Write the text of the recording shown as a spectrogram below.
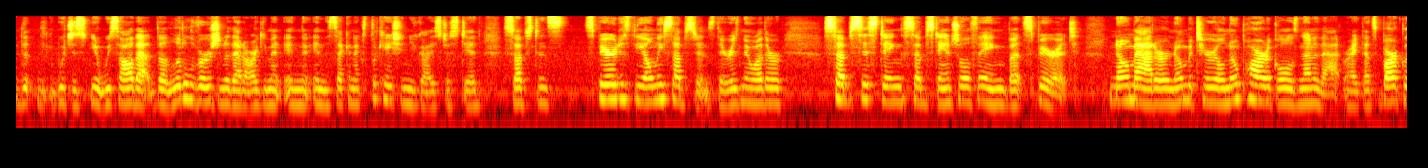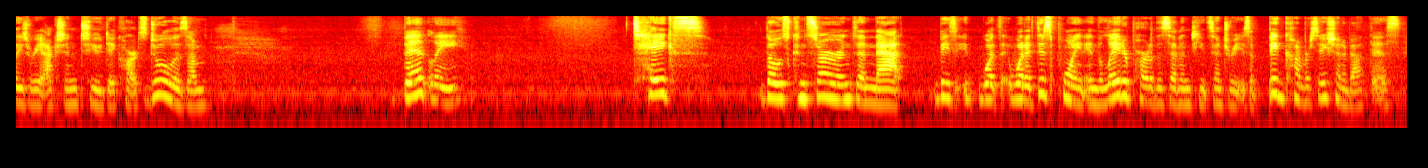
the, which is you know we saw that the little version of that argument in the in the second explication you guys just did. Substance, spirit is the only substance. There is no other subsisting substantial thing but spirit. No matter, no material, no particles, none of that. Right? That's Berkeley's reaction to Descartes' dualism. Bentley takes those concerns and that what what at this point in the later part of the 17th century is a big conversation about this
